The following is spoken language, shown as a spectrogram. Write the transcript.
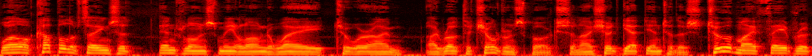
Well, a couple of things that influenced me along the way to where I'm I wrote the children's books and I should get into this. Two of my favorite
